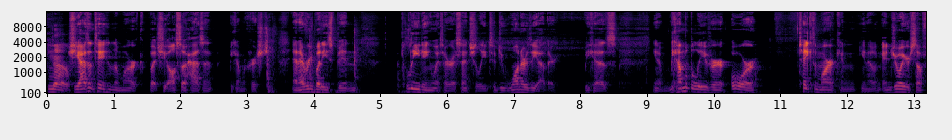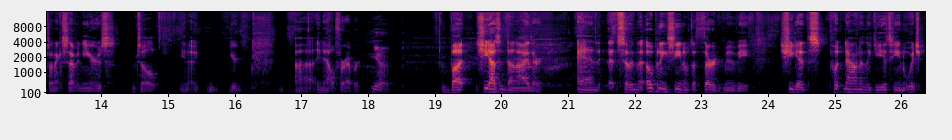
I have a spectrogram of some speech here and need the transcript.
No, She hasn't taken the mark, but she also hasn't become a Christian. And everybody's been pleading with her essentially to do one or the other because, you know, become a believer or take the mark and, you know, enjoy yourself for the next seven years until, you know, you're uh, in hell forever. yeah, But she hasn't done either. And so in the opening scene of the third movie, she gets put down in the guillotine, which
